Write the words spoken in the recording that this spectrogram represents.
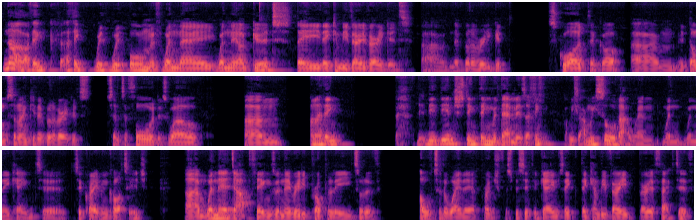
No, I think I think with, with Bournemouth when they when they are good, they they can be very very good. Um, they've got a really good squad. They've got um, in Dom Solanke, they've got a very good centre forward as well. Um, and I think the, the interesting thing with them is I think we and we saw that when when when they came to to Craven Cottage um, when they adapt things, when they really properly sort of alter the way they approach for specific games, they, they can be very, very effective.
